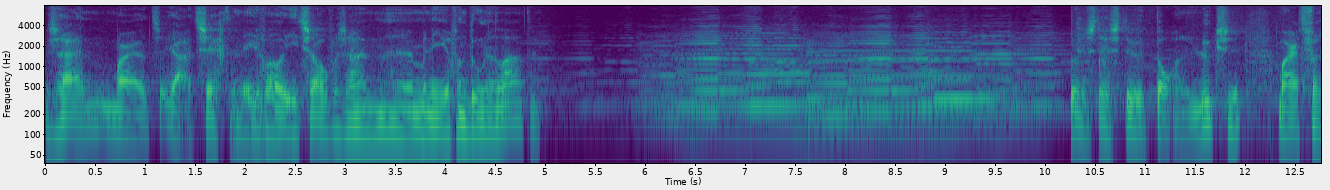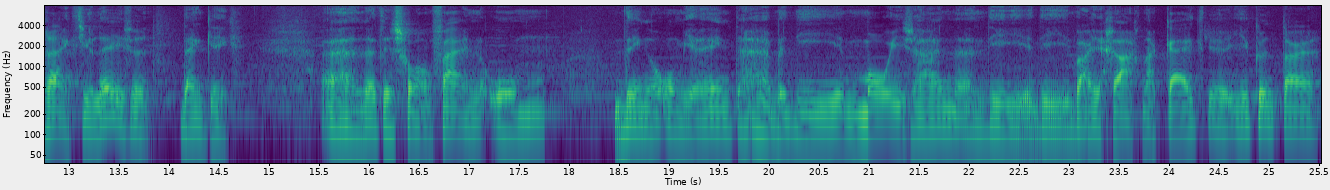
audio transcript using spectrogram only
zijn, maar het, ja, het zegt in ieder geval iets over zijn uh, manier van doen en laten. Kunst is natuurlijk toch een luxe, maar het verrijkt je leven, denk ik. En het is gewoon fijn om dingen om je heen te hebben die mooi zijn en die, die, waar je graag naar kijkt. Je, je kunt daar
